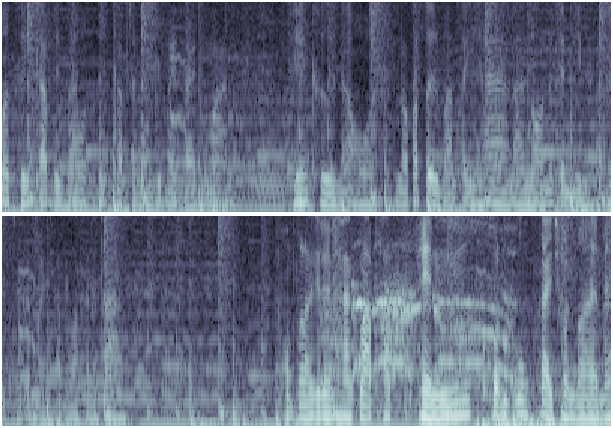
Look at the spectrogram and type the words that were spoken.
เมื่อคืนกลับดึกมากเมื่อคืนกลับจากงานปีใหม่ไทยประมาณเที่ยงคืนนะโอ้โหเราก็ตื่นมาตีห้านะนอนไม่เต็มอิ่มเราจะเจอกันใหม่ครับระหว่างการเดินทาง ผมกำลังจะเดินทางกลับครับ เห็นคนอุ้มไก่ชนมาเห็นไหม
